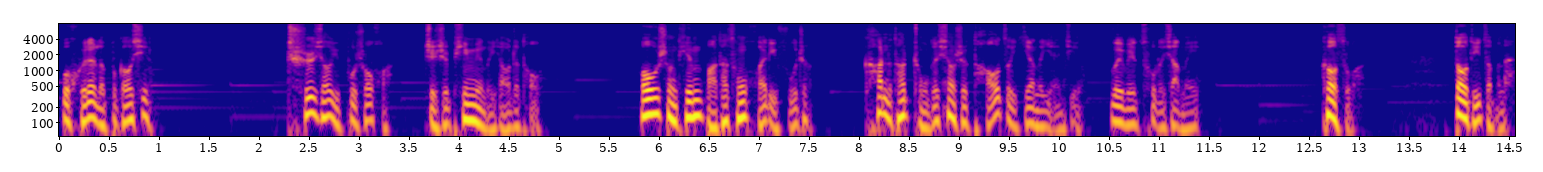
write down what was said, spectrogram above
我回来了，不高兴。池小雨不说话，只是拼命的摇着头。欧胜天把他从怀里扶正，看着他肿得像是桃子一样的眼睛，微微蹙了下眉。告诉我，到底怎么了？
